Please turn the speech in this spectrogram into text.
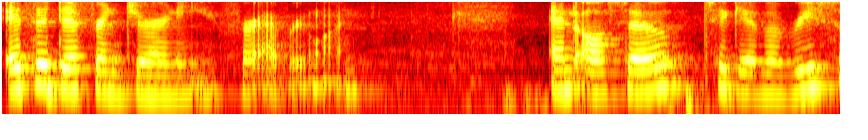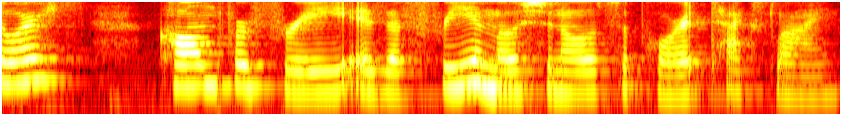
it's a different journey for everyone. And also, to give a resource, Calm for Free is a free emotional support text line.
